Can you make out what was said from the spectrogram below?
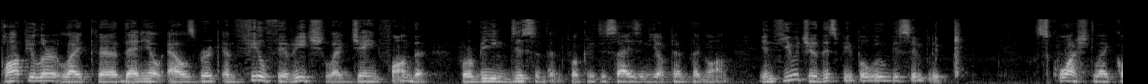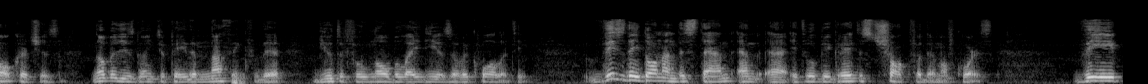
popular like uh, Daniel Ellsberg and filthy rich like Jane Fonda for being dissident, for criticizing your Pentagon. In future, these people will be simply squashed like cockroaches. Nobody is going to pay them nothing for their beautiful, noble ideas of equality. This they don't understand, and uh, it will be a greatest shock for them, of course. The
